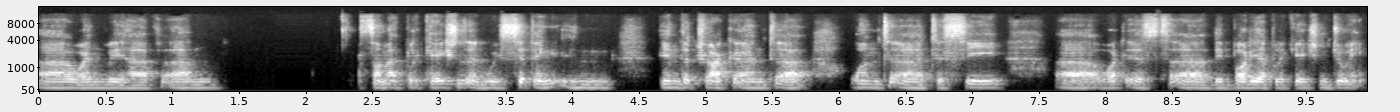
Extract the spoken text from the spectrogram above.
uh, when we have um, some applications and we're sitting in, in the truck and uh, want uh, to see uh, what is the body application doing.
